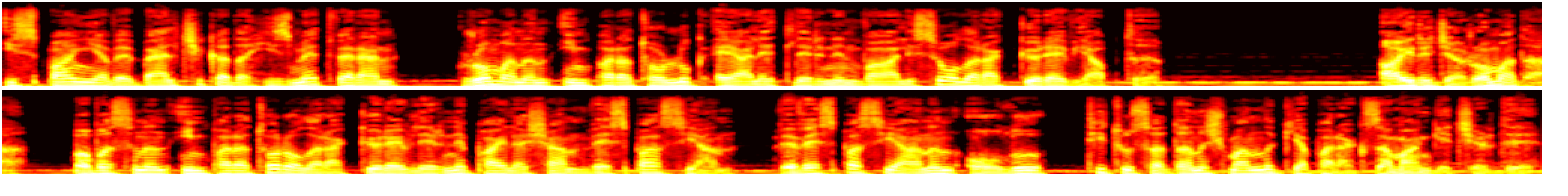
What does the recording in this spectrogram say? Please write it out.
İspanya ve Belçika'da hizmet veren Roma'nın imparatorluk eyaletlerinin valisi olarak görev yaptı. Ayrıca Roma'da babasının imparator olarak görevlerini paylaşan Vespasian ve Vespasian'ın oğlu Titus'a danışmanlık yaparak zaman geçirdi.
